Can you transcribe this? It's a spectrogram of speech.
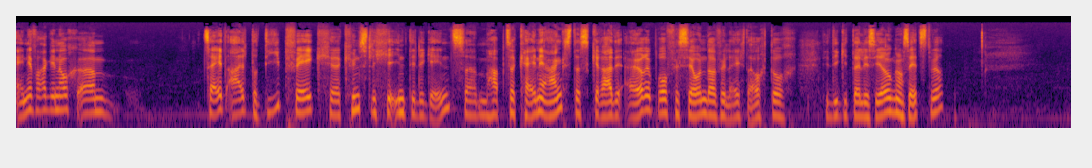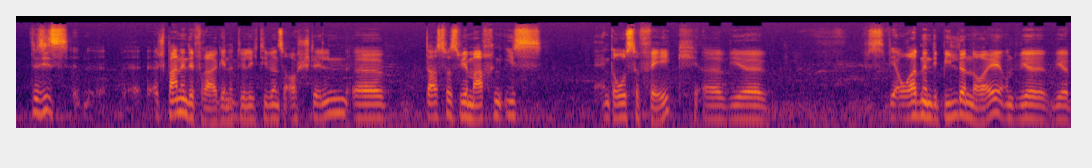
Eine Frage noch. Ähm Zeitalter Deepfake, äh, künstliche Intelligenz, ähm, habt ihr keine Angst, dass gerade eure Profession da vielleicht auch durch die Digitalisierung ersetzt wird? Das ist spannende Frage natürlich, die wir uns auch stellen. Äh, das, was wir machen, ist ein großer Fake. Äh, wir, wir ordnen die Bilder neu und wir, wir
